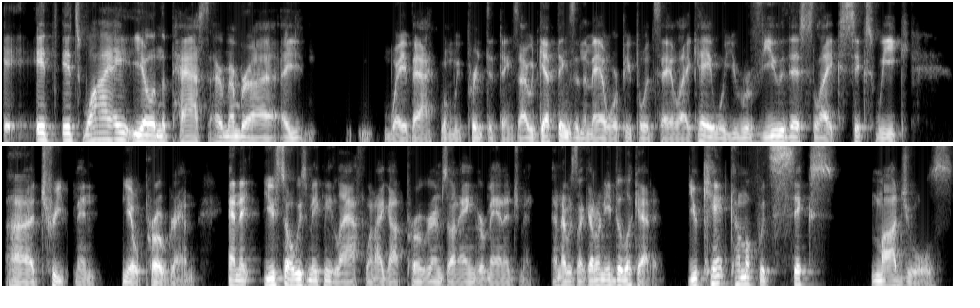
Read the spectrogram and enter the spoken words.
it, it, it's why you know in the past I remember I, I way back when we printed things I would get things in the mail where people would say like, hey, will you review this like six week uh, treatment you know program? And it used to always make me laugh when I got programs on anger management, and I was like, I don't need to look at it. You can't come up with six modules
